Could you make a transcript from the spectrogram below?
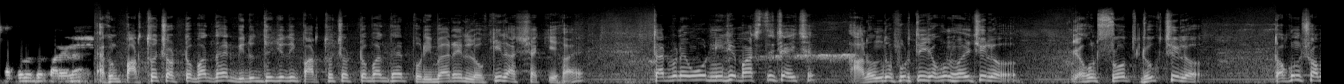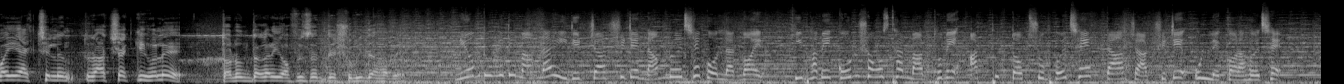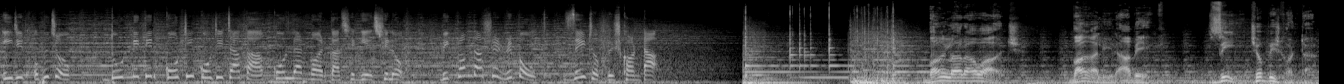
সফল হতে পারে না। এখন পার্থ চট্টোপাধ্যায়ের বিরুদ্ধে যদি পার্থ চট্টোপাধ্যায়ের পরিবারের লোকই রাজসাক্ষী হয় তার মানে ও নিজে বাঁচতে চাইছে। আনন্দ ফুর্তি যখন হয়েছিল যখন স্রোত ঢুকছিল তখন সবাই এক ছিলেন। রাজসাক্ষী হলে তদন্তকারী অফিসারদের সুবিধা হবে। নিয়োগ দুর্নীতি মামলায় ইডির চার্জশিটের নাম রয়েছে কল্যাণময়ের। কীভাবে কোন সংস্থার মাধ্যমে আর্থিক তৎসুপ হয়েছে তা চার্জশিটে উল্লেখ করা হয়েছে। ইডির অভিযোগ দুর্নীতির কোটি কোটি টাকা কল্যাণময়ের কাছে গিয়েছিল। বিক্রম দাসের রিপোর্ট, জি চব্বিশ ঘণ্টা। বাংলার আওয়াজ, বাঙালির আবেগ, জি চব্বিশ ঘণ্টা।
